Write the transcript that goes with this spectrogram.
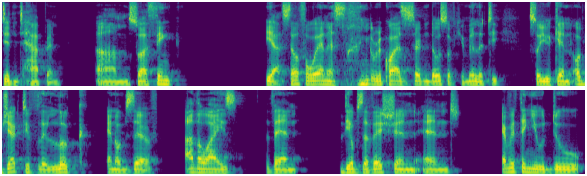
didn't happen. Um, so I think, yeah, self awareness requires a certain dose of humility so you can objectively look and observe. Otherwise, then the observation and everything you would do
